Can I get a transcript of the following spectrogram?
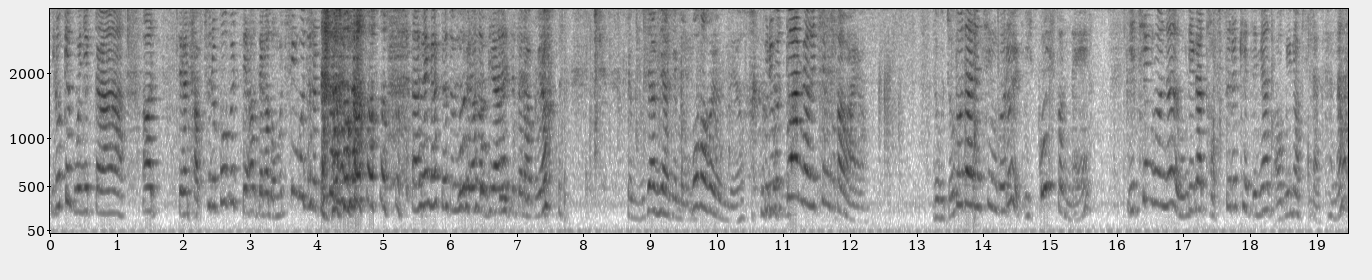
이렇게 보니까 아 내가 잡초를 뽑을 때 아, 내가 너무 친구들을 뺏어갔나 라는 생각도 좀 들어서 미안해지더라고요. 제가 무자비하게 막 네. 뽑아버렸는데요. 그리고 또 한 명의 친구가 와요. 누구죠? 또 다른 친구를 잊고 있었네. 이 친구는 우리가 덥수룩해지면 어김없이 나타나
